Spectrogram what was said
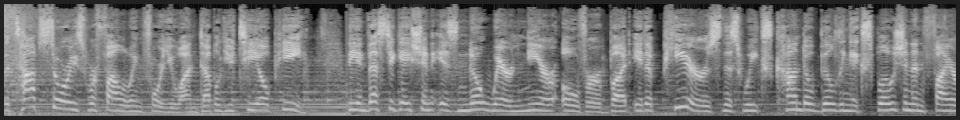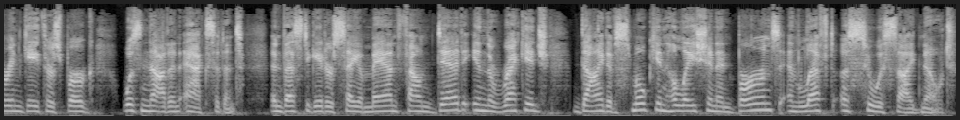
The top stories we're following for you on WTOP. The investigation is nowhere near over, but it appears this week's condo building explosion and fire in Gaithersburg was not an accident. Investigators say a man found dead in the wreckage died of smoke inhalation and burns and left a suicide note.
